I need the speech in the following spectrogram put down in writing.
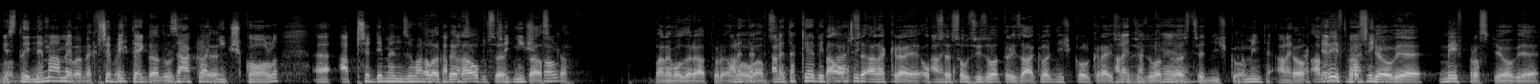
jestli nemáme učitele nechceme přebytek škrtat, základních škol eh, a předimenzovanou kapacitu středních škol. Pane moderátore, Ale tak- omlouvám se. ale také Na vytváření- obce a na kraje. Obce Ale- jsou zřizovateli základních škol, kraje jsou Ale zřizovatele také- středních škol. promiňte, ale Jo? A my v Prostějově, my v Prostějově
